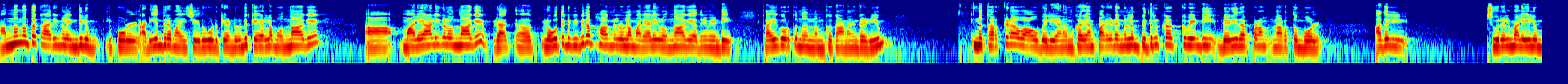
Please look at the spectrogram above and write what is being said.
അന്നന്നത്തെ കാര്യങ്ങളെങ്കിലും ഇപ്പോൾ അടിയന്തരമായി ചെയ്തു കൊടുക്കേണ്ടതുണ്ട്. കേരളം ഒന്നാകെ മലയാളികളൊന്നാകെ രാജ് ലോകത്തിന്റെ വിവിധ ഭാഗങ്ങളിലുള്ള മലയാളികളൊന്നാകെ അതിനുവേണ്ടി കൈകോർക്കുന്നത് നമുക്ക് കാണാൻ കഴിയും. ഇന്ന് കർക്കിടക വാവ് ബലിയാണ് നമുക്കറിയാം പലയിടങ്ങളിലും പിതൃക്കൾക്ക് വേണ്ടി ബലിതർപ്പണം നടത്തുമ്പോൾ അതിൽ ചൂരൽമലയിലും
